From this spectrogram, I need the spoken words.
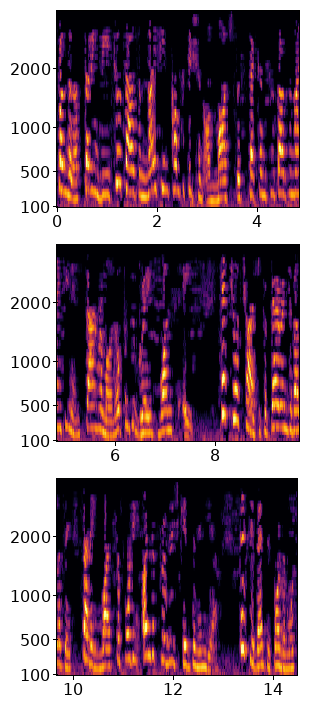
Spandana Spelling Bee 2019 competition on March the 2nd, 2019 in San Ramon, open to grades 1 to 8. Get your child to prepare and develop their spelling while supporting underprivileged kids in India. This event is one of the most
